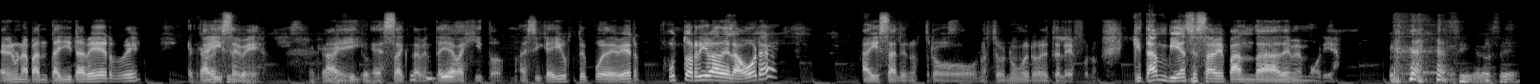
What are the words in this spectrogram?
en una pantallita verde. ahí se ve ahí, exactamente, ahí abajito. Así que ahí usted puede ver, justo arriba de la hora, ahí sale nuestro, nuestro número de teléfono. Que también se sabe Panda de memoria. sí, me lo sé.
